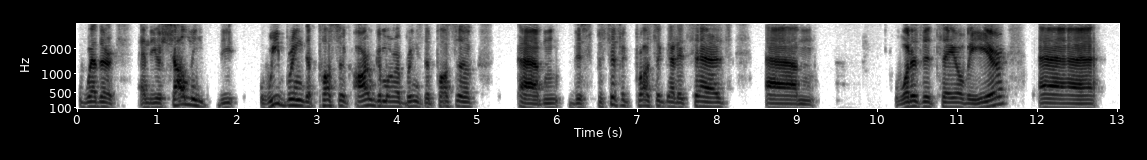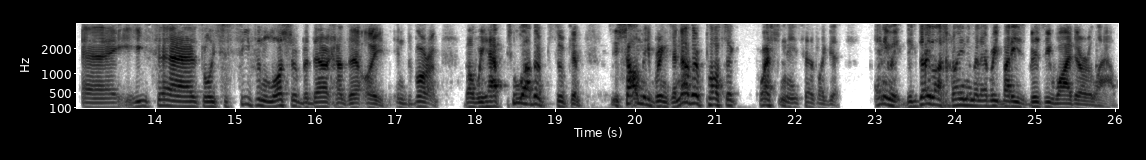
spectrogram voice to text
whether, and the Yerushalmi, the we bring the pasuk, our Gemara brings the pasuk, um, the specific pasuk that it says, um, what does it say over here? Uh, uh, he says, in Dvorim. But we have two other psukim. So Shalmi brings another posuk question. He says like this. Anyway, the Gdoil and everybody's busy why they're allowed.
